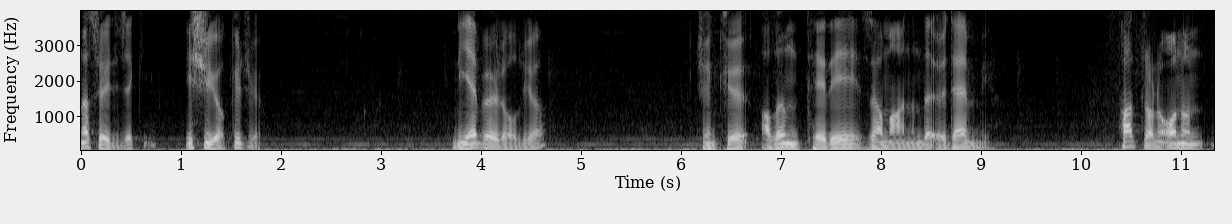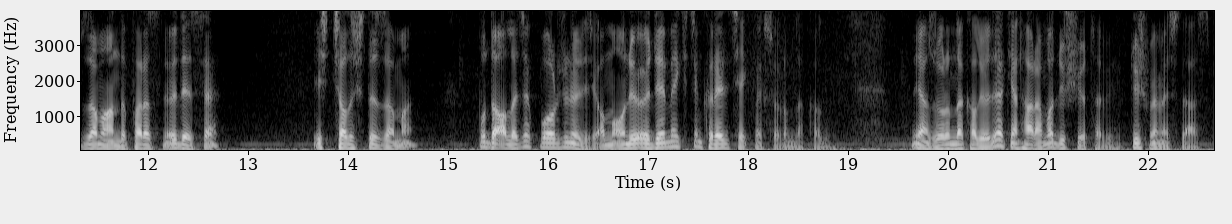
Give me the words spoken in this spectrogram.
Nasıl ödeyecek? İşi yok, gücü yok. Niye böyle oluyor? Çünkü alın teri zamanında ödenmiyor. Patronu onun zamanında parasını ödese, iş çalıştığı zaman bu da alacak borcunu ödeyecek. Ama onu ödemek için kredi çekmek zorunda kalıyor. Yani zorunda kalıyor derken harama düşüyor tabii. Düşmemesi lazım.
